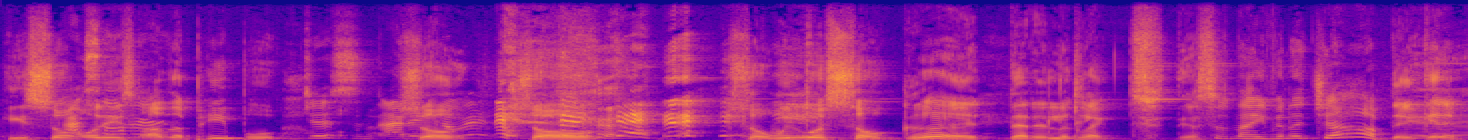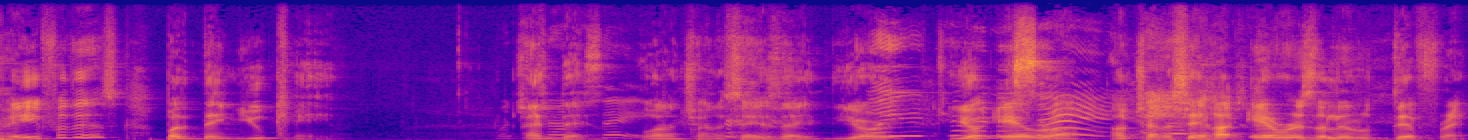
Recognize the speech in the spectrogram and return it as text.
he saw I all saw these her. other people. Just I So so so we were so good that it looked like this is not even a job. They're getting paid for this. But then you came. what you and then to say? what I'm trying to say is that your you your era. say? I'm trying to say her era is a little different.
